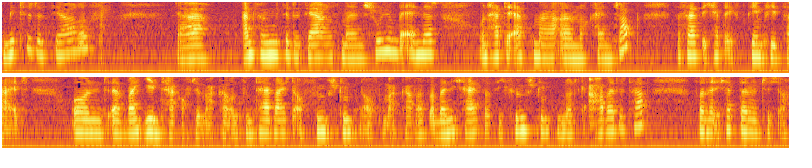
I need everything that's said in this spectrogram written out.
Mitte des Jahres, ja, Anfang Mitte des Jahres mein Studium beendet und hatte erstmal äh, noch keinen Job. Das heißt, ich hatte extrem viel Zeit und äh, war jeden Tag auf dem Acker. Und zum Teil war ich da auch fünf Stunden auf dem Acker, was aber nicht heißt, dass ich fünf Stunden dort gearbeitet habe, sondern ich habe dann natürlich auch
